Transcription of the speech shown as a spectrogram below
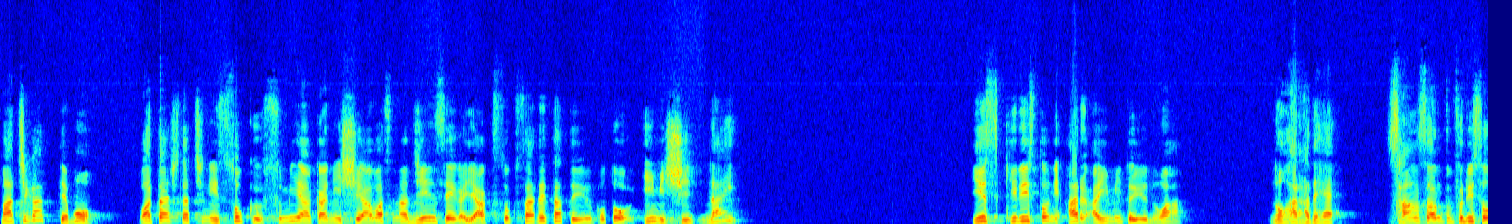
間違っても私たちに即速やかに幸せな人生が約束されたということを意味しない。イエス・キリストにある歩みというのは、野原で、さんさんと降り注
